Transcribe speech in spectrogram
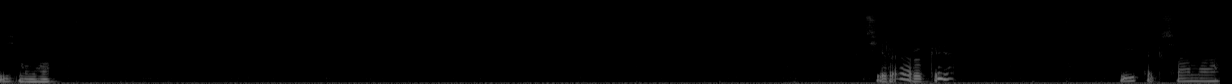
візьмемо. Ці роки. І так само.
